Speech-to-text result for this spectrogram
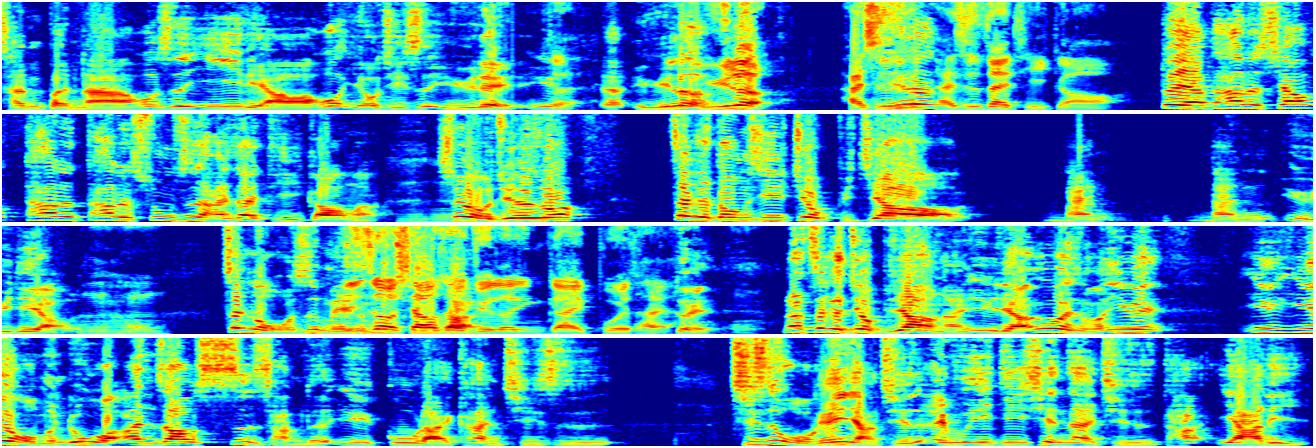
成本啊，或是医疗啊，或尤其是鱼类，因为呃娱乐娱乐还是还是在提高啊。对啊，它的消它的它的数字还在提高嘛，嗯、所以我觉得说这个东西就比较难难预料了。嗯、这个我是没什么。零售销售觉得应该不会太好。对，嗯、那这个就比较难预料，因为什么？因为因为因为我们如果按照市场的预估来看，其实其实我跟你讲，其实 FED 现在其实它压力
